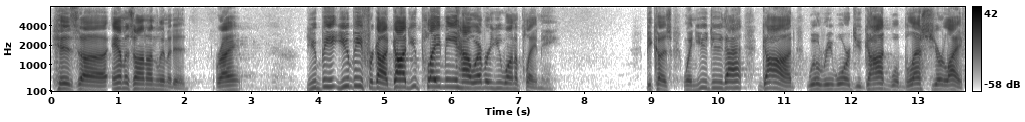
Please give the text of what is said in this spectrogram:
his uh, Amazon Unlimited, right? You be, you be for God. God, you play me however you want to play me. Because when you do that, God will reward you. God will bless your life.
